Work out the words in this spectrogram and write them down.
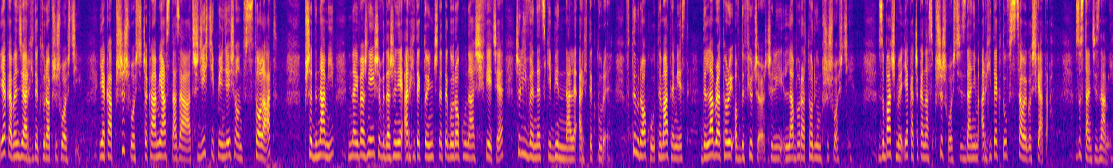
Jaka będzie architektura przyszłości? Jaka przyszłość czeka miasta za 30, 50, 100 lat? Przed nami najważniejsze wydarzenie architektoniczne tego roku na świecie, czyli weneckie Biennale Architektury. W tym roku tematem jest The Laboratory of the Future, czyli laboratorium przyszłości. Zobaczmy, jaka czeka nas przyszłość zdaniem architektów z całego świata. Zostańcie z nami.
